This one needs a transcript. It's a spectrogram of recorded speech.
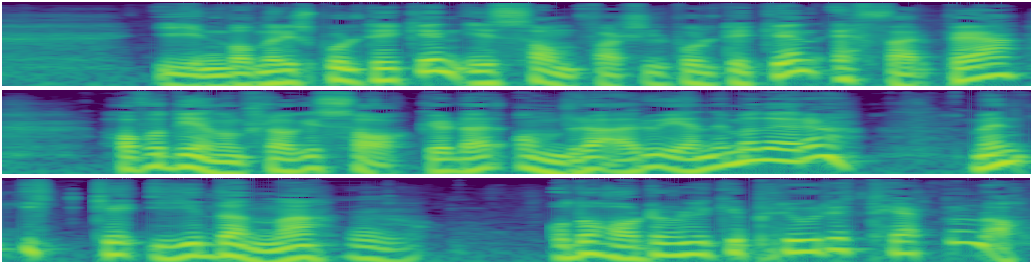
i innvandringspolitikken, i samferdselspolitikken. Frp har fått gjennomslag i saker der andre er uenige med dere, men ikke i denne. Mm. Og da har dere vel ikke prioritert den, da?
